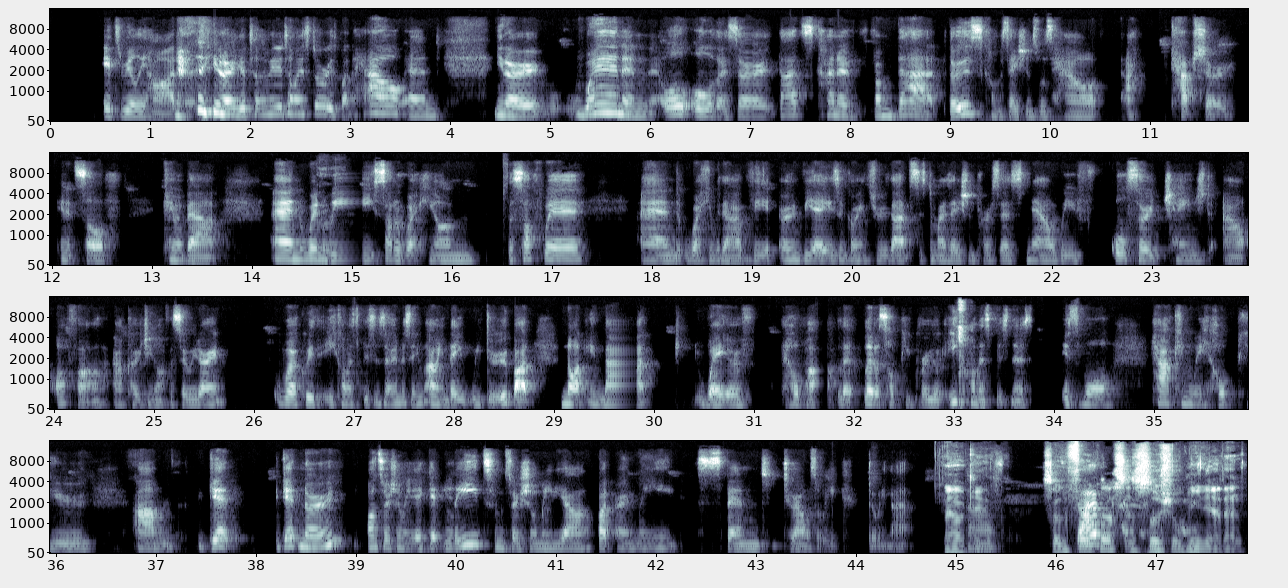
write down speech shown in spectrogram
it's really hard. You know you're telling me to tell my stories but how? And you know when? And all, all of those. So that's kind of from that those conversations was how a Capsho in itself came about. And when we started working on the software and working with our v- own VAs and going through that systemization process, now we've also changed our offer, our coaching offer. So we don't work with e-commerce business owners anymore. I mean, they we do, but not in that way of help us, let, let us help you grow your e-commerce business. It's more how can we help you um, get get known on social media, get leads from social media, but only spend two hours a week doing that. Okay. Uh, So the so focus is social media then.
